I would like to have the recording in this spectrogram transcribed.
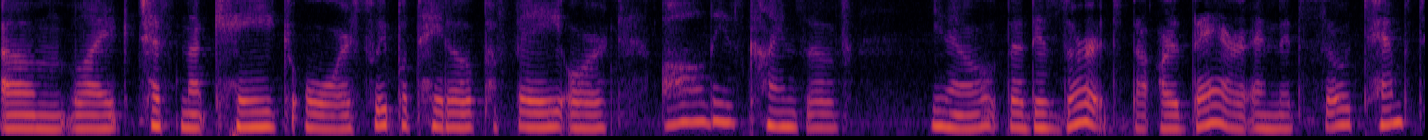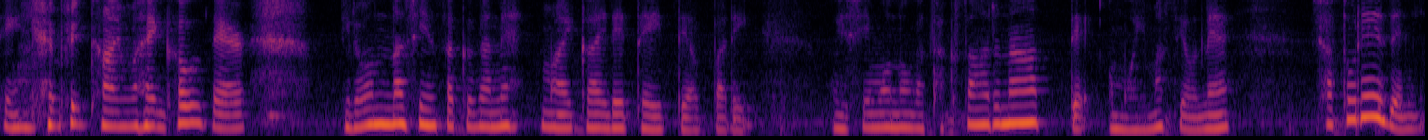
um, like chestnut cake or sweet potato parfait or all these kinds of you know the desserts that are there and it's so tempting every time I go there. いろんな新作がね毎回出ていてやっぱり美味しいものがたくさんあるなって思いますよね。シャトレーゼに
